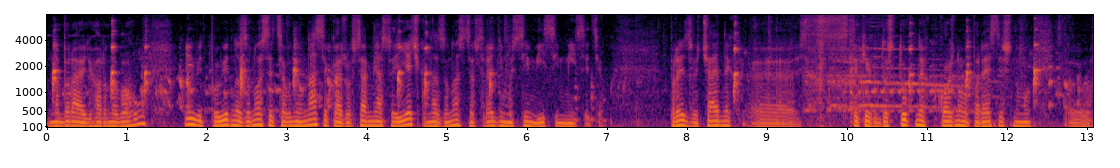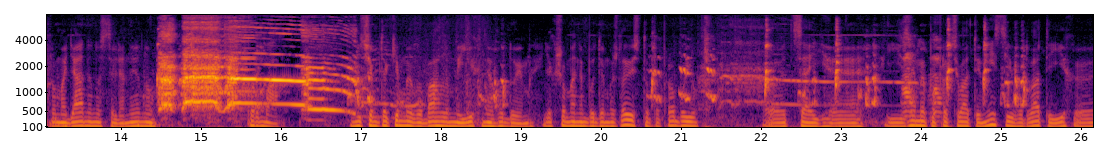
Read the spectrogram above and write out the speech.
набирають гарну вагу і відповідно заносяться вони в нас, я кажу, все м'ясо яєчка в нас заноситься в середньому 7-8 місяців. При звичайних е, таких доступних кожному пересічному е, громадянину, селянину корма. Нічим таким ми вибаглими їх не годуємо. Якщо в мене буде можливість, то попробую е, цей, е, і з ними попрацювати в місті і годувати їх е,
